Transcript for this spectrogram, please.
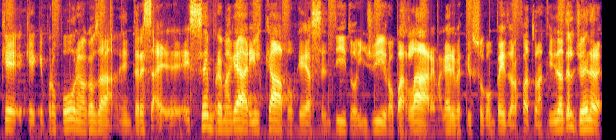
che, che, che, propone una cosa interessante, è, è, sempre magari il capo che ha sentito in giro parlare, magari perché il suo competitor ha fatto un'attività del genere,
